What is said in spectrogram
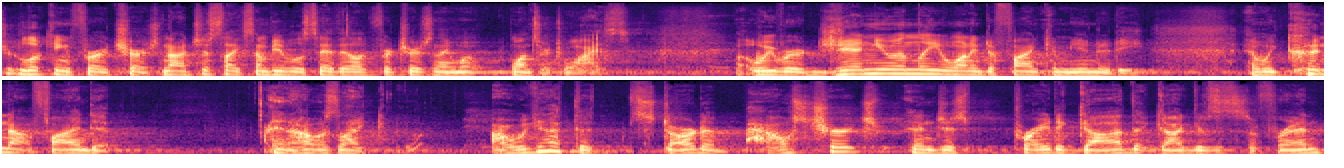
looking for a church, not just like some people say they look for a church and they went once or twice. But we were genuinely wanting to find community and we could not find it. And I was like, are we going to have to start a house church and just pray to God that God gives us a friend?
